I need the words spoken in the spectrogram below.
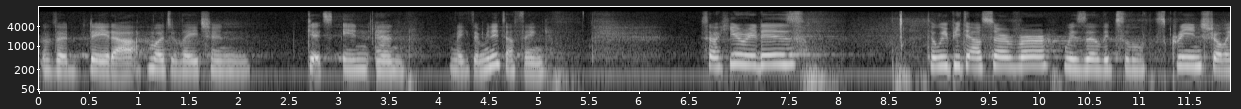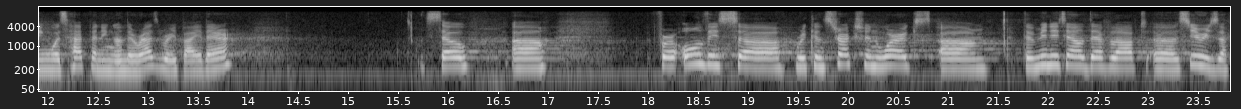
the data modulation gets in and make the Minitel thing. So here it is, the WPTEL server with a little screen showing what's happening on the Raspberry Pi there. So uh, for all this uh, reconstruction works, um, the Minitel developed a series of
